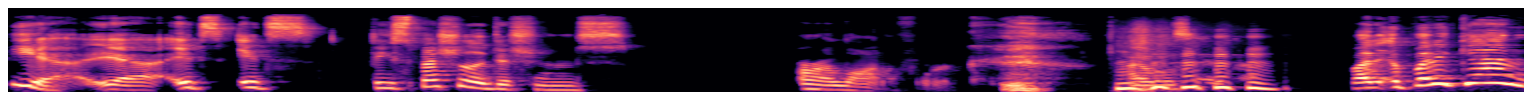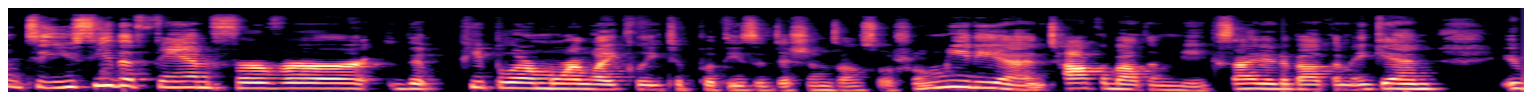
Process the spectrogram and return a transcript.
Yeah yeah. It's it's these special editions are a lot of work i will say that. But but again, to, you see the fan fervor that people are more likely to put these editions on social media and talk about them, be excited about them. Again, it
